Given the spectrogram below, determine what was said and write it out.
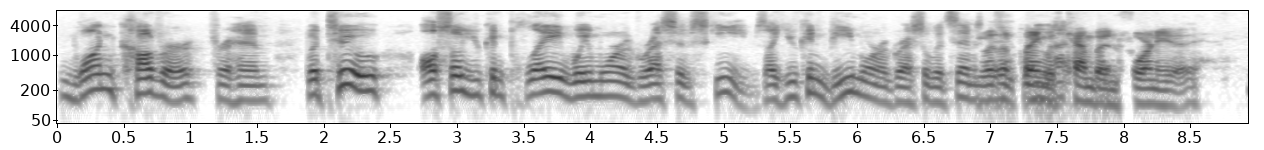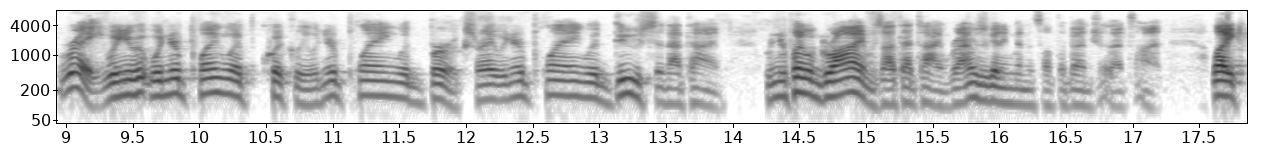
one cover for him, but two, also you can play way more aggressive schemes. Like you can be more aggressive with Sims. He wasn't playing with Kemba and Fournier. Right. When you're when you're playing with Quickley, when you're playing with Burks, right? When you're playing with Deuce at that time, when you're playing with Grimes at that time, Grimes was getting minutes off the bench at that time. Like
